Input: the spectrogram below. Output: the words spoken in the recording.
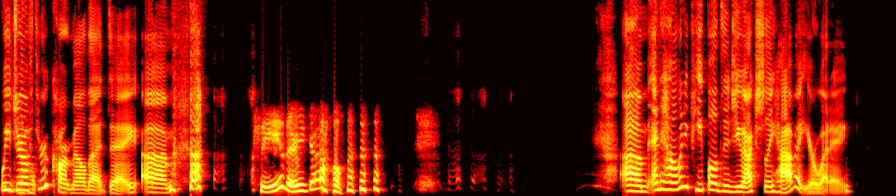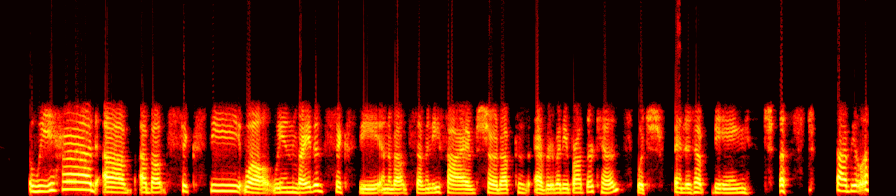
We drove yep. through Carmel that day. Um, See, there you go. Um, and how many people did you actually have at your wedding? We had uh, about 60, well, we invited 60 and about 75 showed up because everybody brought their kids, which ended up being just fabulous.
